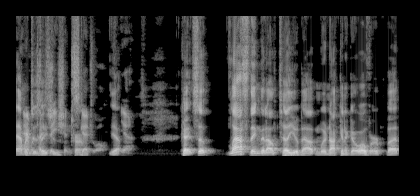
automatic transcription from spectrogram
uh, amortization, term. schedule. Yeah. Yeah. Okay, so last thing that I'll tell you about, and we're not going to go over, but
